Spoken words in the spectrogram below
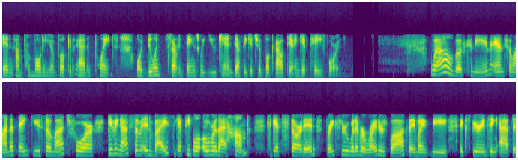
in um, promoting your book and adding points or doing certain things where you can definitely get your book out there and get paid for it. Well, both Kaneen and Shalonda, thank you so much for giving us some advice to get people over that hump, to get started, break through whatever writer's block they might be experiencing at the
